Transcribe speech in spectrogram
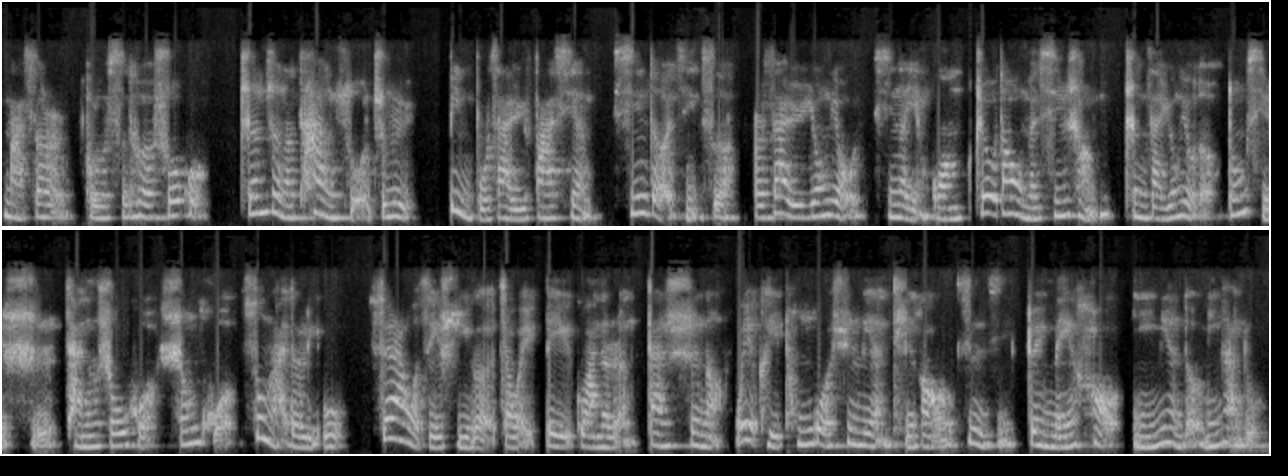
马瑟尔·普鲁斯特说过。真正的探索之旅，并不在于发现新的景色，而在于拥有新的眼光。只有当我们欣赏正在拥有的东西时，才能收获生活送来的礼物。虽然我自己是一个较为悲观的人，但是呢，我也可以通过训练提高自己对美好一面的敏感度。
